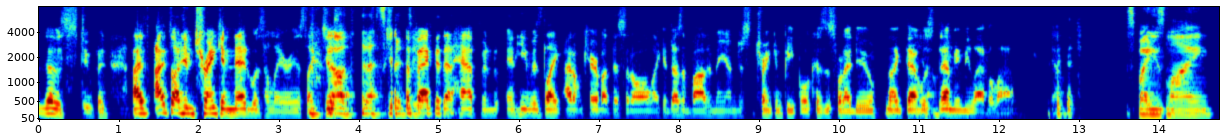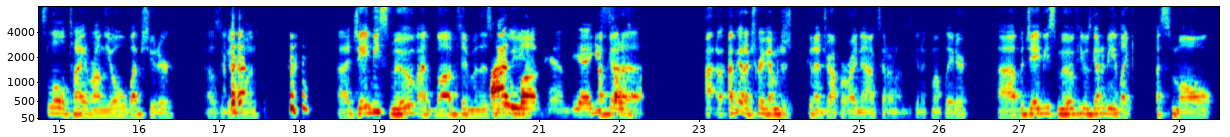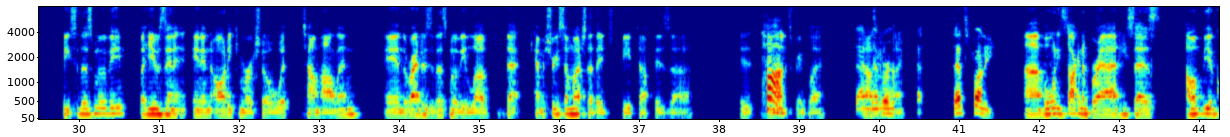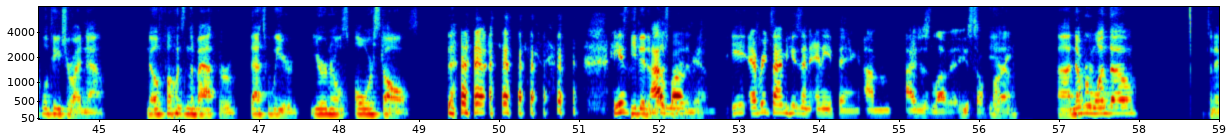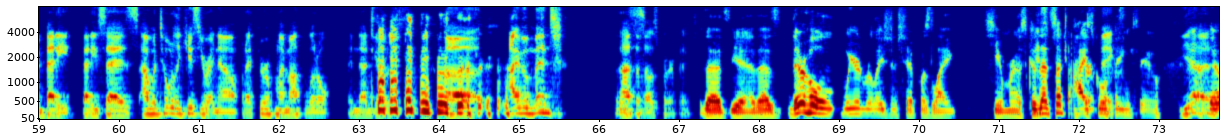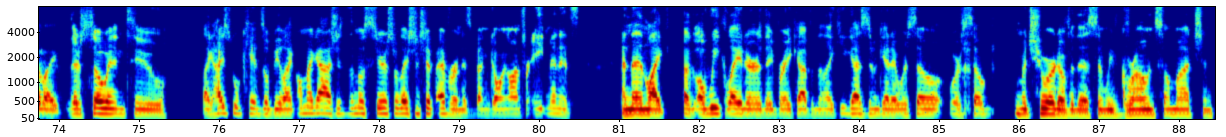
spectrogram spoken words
that was stupid. I I thought him tranking Ned was hilarious. Like just oh, that's just the too. fact that that happened and he was like i don't care about this at all like it doesn't bother me i'm just drinking people because it's what i do like that was that made me laugh a lot Spidey's line. It's a little tight around the old web shooter. That was a good one. Uh, JB Smoove, I loved him in this movie. i love him yeah he's I've so got a, I, I've got a trivia. I'm just gonna drop it right now because I don't know if he's gonna come up later. Uh, but JB Smoove, he was gonna be like a small piece of this movie, but he was in in an Audi commercial with Tom Holland, and the writers of this movie loved that chemistry so much that they just beefed up his uh his, Huh. screenplay. That i never that that's funny Uh, but when he's talking to Brad, he says, "I'm gonna be a cool teacher right now. No phones in the bathroom. That's weird. Urinals or stalls." he's He did i love him he every time he's in anything i'm i just love it he's so funny Yeah. Uh, number one though, what's her name? Betty. Betty says, "I would totally kiss you right now, but I threw up my mouth a little." And Ned goes, uh, "I have a mint." I thought that was perfect. That's yeah. That's their whole weird relationship was like humorous because that's such a high school thing too. Yeah. They're like they're so into like high school kids will be like, "Oh my gosh, it's the most serious relationship ever," and it's been going on for eight minutes, and then like a, a week later they break up, and they're like, "You guys don't get it. We're so we're so matured over this, and we've grown so much, and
